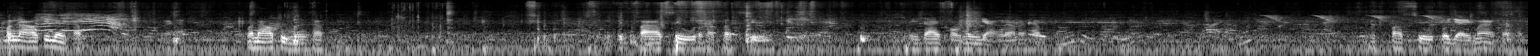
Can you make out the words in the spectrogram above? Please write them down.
บมะนาวที่หนึ่งครับมะนาวถุงหนึงครับนี่เป็นปลาซิวนะครับปลาซิวนี่ได้ของหนึ่งอย่างแล้วนะครับปลาซิวตัวใหญ่มากนะครับ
